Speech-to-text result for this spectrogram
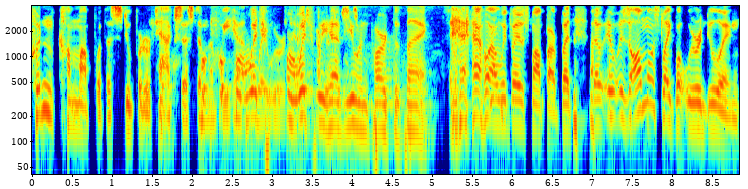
couldn't come up with a stupider tax system than we for, have. Which, we for which we have you in part to thank. So. well, we played a small part, but it was almost like what we were doing,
